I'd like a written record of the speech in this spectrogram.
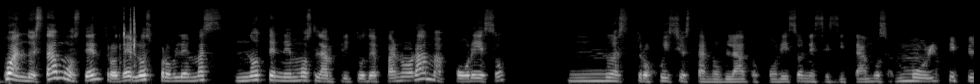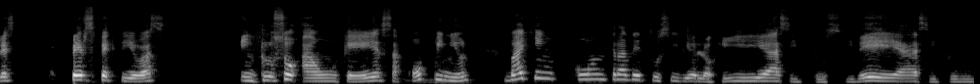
cuando estamos dentro de los problemas, no tenemos la amplitud de panorama. Por eso, nuestro juicio está nublado. Por eso necesitamos múltiples perspectivas, incluso aunque esa opinión vaya en contra de tus ideologías y tus ideas y tu,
